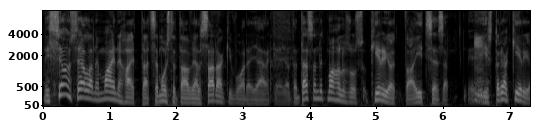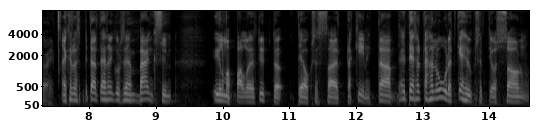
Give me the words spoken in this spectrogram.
niin se on sellainen mainehaitta, että se muistetaan vielä sadankin vuoden jälkeen. Joten tässä on nyt mahdollisuus kirjoittaa itsensä mm. historian kirjoihin. Ehkä tässä pitää tehdä niin kuin sen Banksin ilmapallo- ja tyttöteoksessa, että kiinnittää, tehdä tähän uudet kehykset, joissa on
